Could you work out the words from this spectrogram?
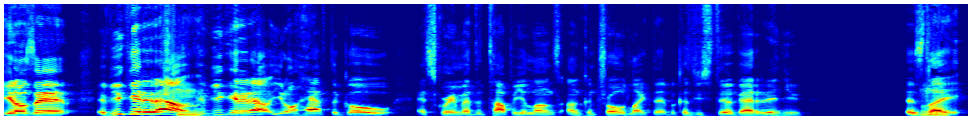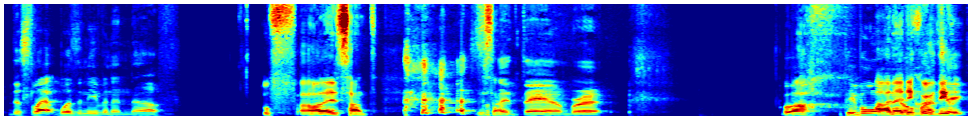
You know what I'm saying? If you get it out, Mm. if you get it out, you don't have to go and scream at the top of your lungs uncontrolled like that because you still got it in you. It's Mm. like the slap wasn't even enough. Uff, ja det är sant. Det är It's sant. like, damn, bruh. Well, Ah. people want nej, to know my take,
